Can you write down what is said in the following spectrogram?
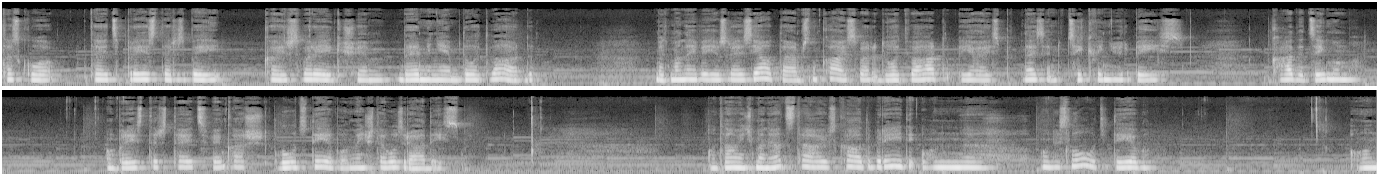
tas, ko teica priesteris, bija, ka ir svarīgi šiem bērniņiem dot vārdu. Bet man bija uzreiz jautājums, nu kā es varu dot vārdu, ja es pat nezinu, cik viņu ir bijis, kāda dzimuma. Un priesteris teica, vienkārši lūdz Dievu, un viņš tev uzrādīs. Un tā viņš mani atstāja uz kādu brīdi, un, un es lūdzu Dievu. Un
